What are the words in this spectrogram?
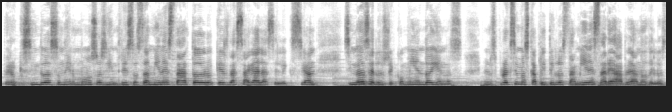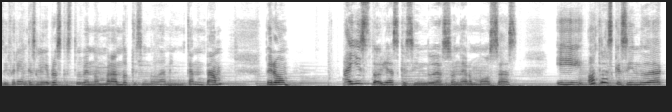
pero que sin duda son hermosos y entre estos también está todo lo que es la saga La Selección. Sin duda se los recomiendo y en los en los próximos capítulos también estaré hablando de los diferentes libros que estuve nombrando que sin duda me encantan. Pero hay historias que sin duda son hermosas y otras que sin duda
